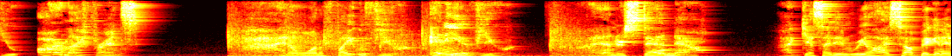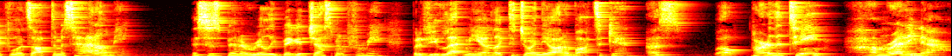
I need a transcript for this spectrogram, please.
You are my friends. I don't want to fight with you. Any of you. I understand now. I guess I didn't realize how big an influence Optimus had on me. This has been a really big adjustment for me, but if you let me, I'd like to join the Autobots again. As, well, part of the team. I'm ready now.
